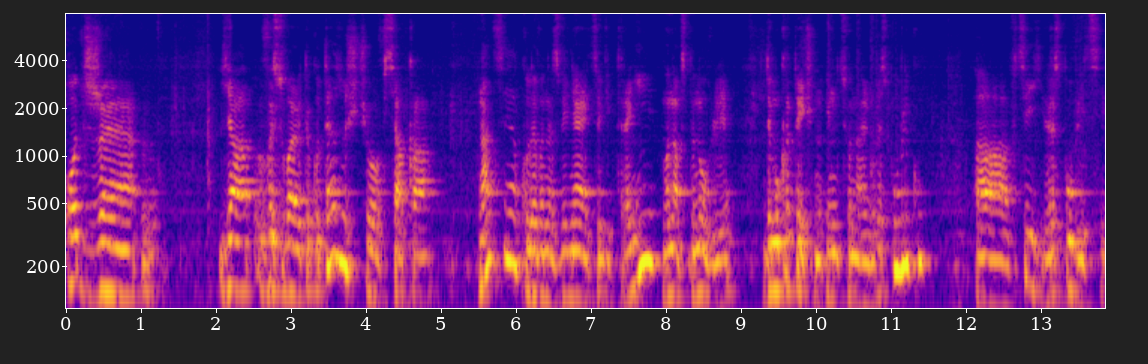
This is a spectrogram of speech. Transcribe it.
Отже, я висуваю таку тезу, що всяка нація, коли вона звільняється від тиранії, вона встановлює демократичну і національну республіку. А в цій республіці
